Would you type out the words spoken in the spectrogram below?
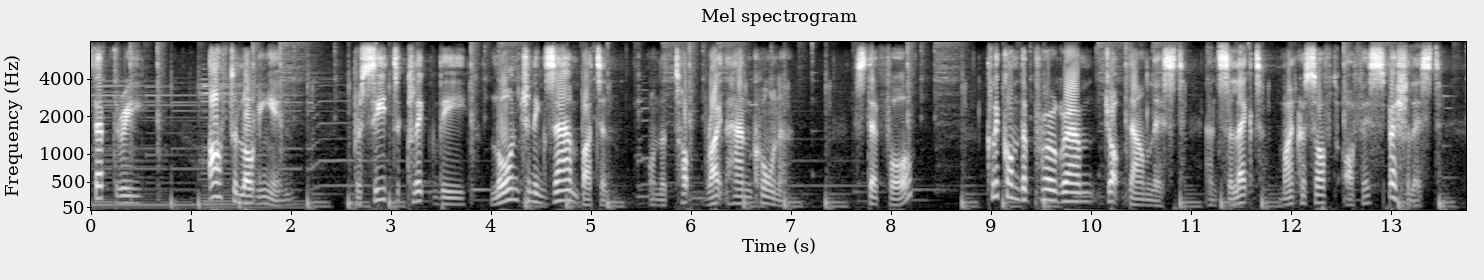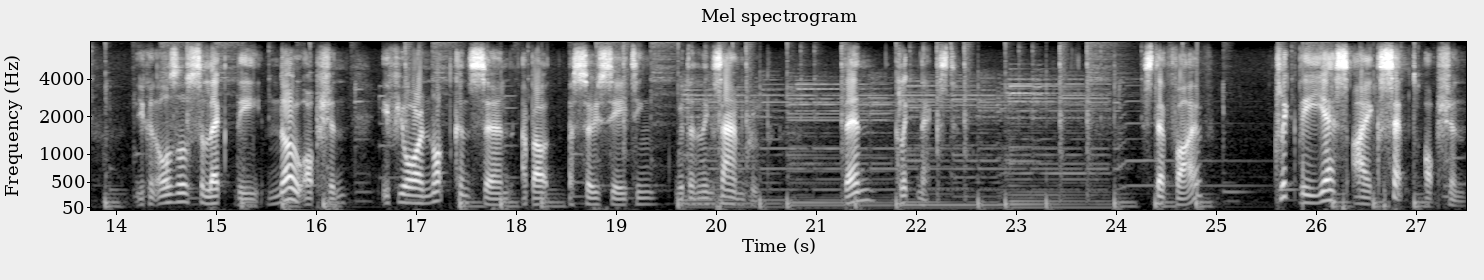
Step 3. After logging in, proceed to click the Launch an Exam button on the top right hand corner. Step 4. Click on the Program drop-down list and select Microsoft Office Specialist. You can also select the No option if you are not concerned about associating with an exam group. Then click Next. Step 5. Click the Yes I accept option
